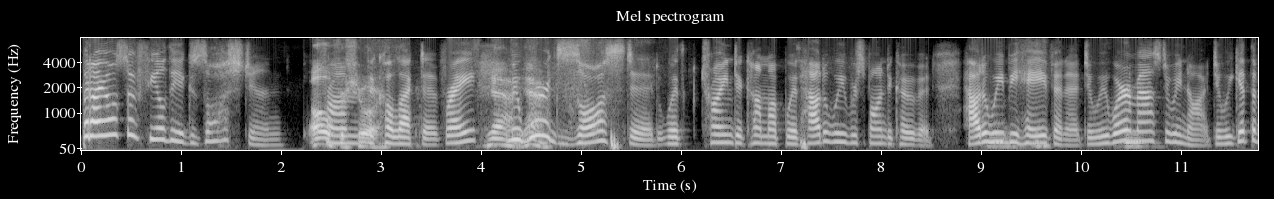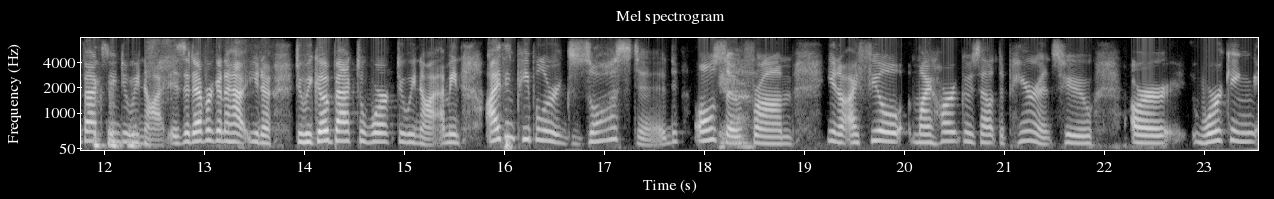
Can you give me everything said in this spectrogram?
but i also feel the exhaustion Oh, from for sure. the collective right yeah, I mean, we're exhausted with trying to come up with how do we respond to COVID? How do we Mm. behave in it? Do we wear a Mm. mask? Do we not? Do we get the vaccine? Do we not? Is it ever going to have, you know, do we go back to work? Do we not? I mean, I think people are exhausted also Yeah. from, you know, I feel my heart goes out to parents who are working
